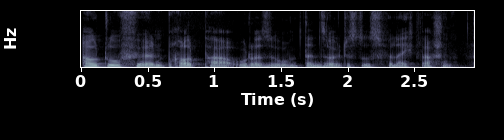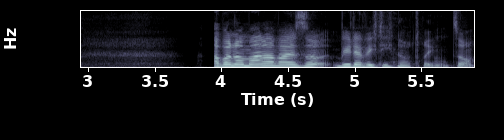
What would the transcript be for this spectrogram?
Auto für ein Brautpaar oder so, dann solltest du es vielleicht waschen. Aber normalerweise weder wichtig noch dringend. So.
